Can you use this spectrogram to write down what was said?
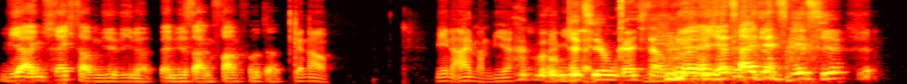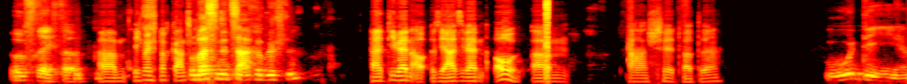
wir eigentlich recht haben, wir Wiener, wenn wir sagen Frankfurter. Genau. Wie in allem haben wir. Warum wir geht's recht. hier um Recht haben? jetzt halt, jetzt geht's hier ums Recht haben. Ähm, ich möchte noch ganz Und was mit Sache bestimmt? Äh, die werden auch, ja, sie werden, oh, ähm, ah, shit, warte. Oh, die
